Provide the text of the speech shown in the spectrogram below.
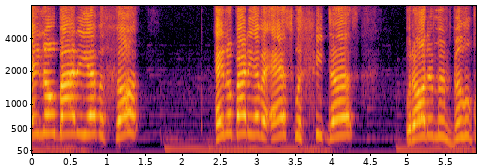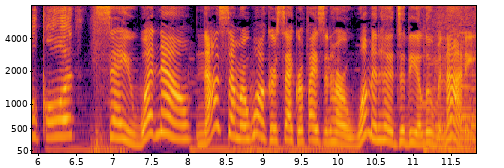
Ain't nobody ever thought. Ain't nobody ever asked what she does with all them umbilical cords. Say what now? Not Summer Walker sacrificing her womanhood to the Illuminati.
